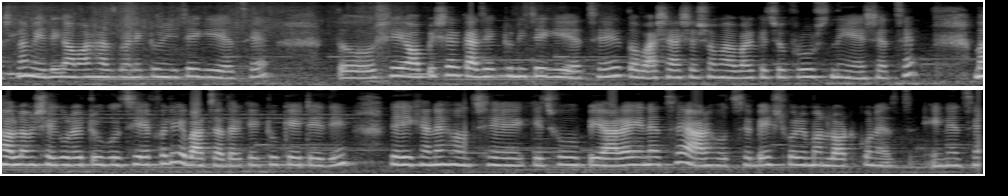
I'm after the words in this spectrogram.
আসলাম। এদিকে আমার হাজব্যান্ড একটু নিচে গিয়েছে, তো সে অফিসের কাজে একটু নিচে গিয়েছে, তো বাসায় আসার সময় আবার কিছু ফ্রুটস নিয়ে এসেছে। ভাবলাম সেগুলো একটু গুছিয়ে ফেলি, বাচ্চাদেরকে একটু কেটে দিই। তো এইখানে হচ্ছে কিছু পেয়ারা এনেছে আর হচ্ছে বেশ পরিমাণ লটকন এনেছে।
